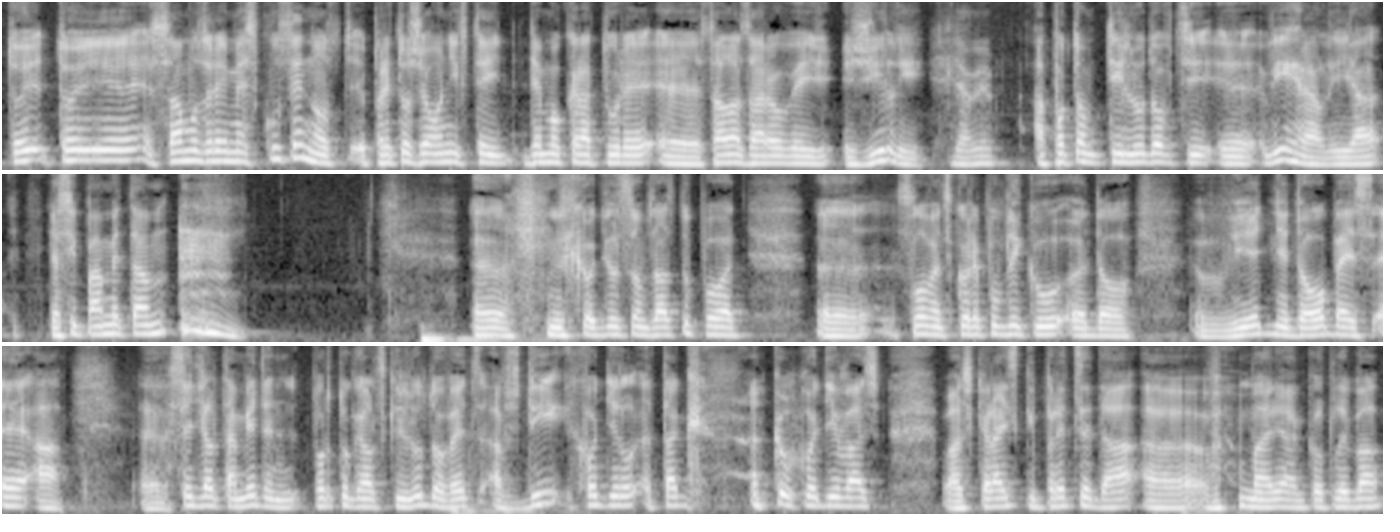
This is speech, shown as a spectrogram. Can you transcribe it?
to je, to je samozrejme skúsenosť, pretože oni v tej demokratúre e, Salazárovej žili. Ja viem. A potom tí ľudovci e, vyhrali. Ja, ja si pamätám, Eh, chodil som zastupovať eh, Slovenskú republiku eh, do Viedne, do OBSE a sedel tam jeden portugalský ľudovec a vždy chodil tak, ako chodí váš, váš krajský predseda Marian Kotleba,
